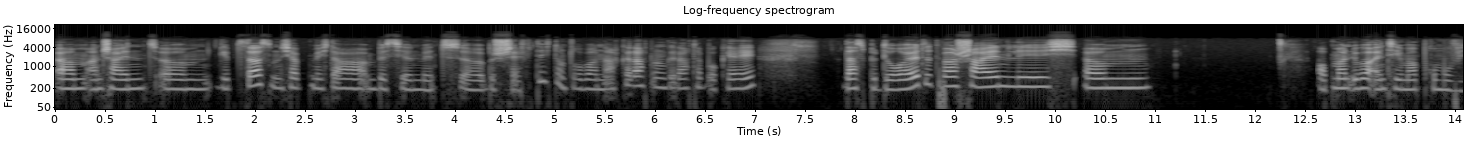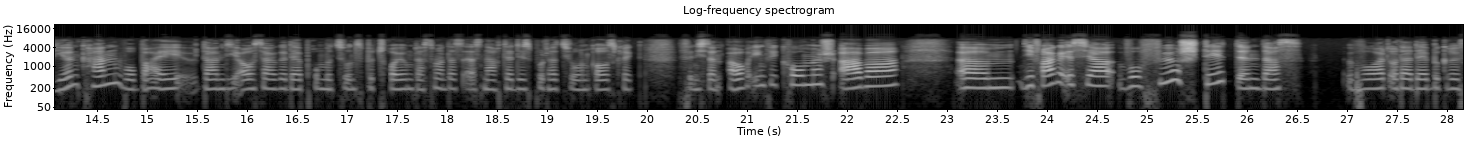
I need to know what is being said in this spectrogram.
Ähm, anscheinend ähm, gibt es das und ich habe mich da ein bisschen mit äh, beschäftigt und darüber nachgedacht und gedacht habe, okay, das bedeutet wahrscheinlich, ähm, ob man über ein Thema promovieren kann, wobei dann die Aussage der Promotionsbetreuung, dass man das erst nach der Disputation rauskriegt, finde ich dann auch irgendwie komisch. Aber ähm, die Frage ist ja, wofür steht denn das Wort oder der Begriff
